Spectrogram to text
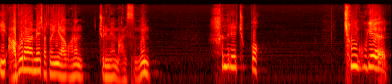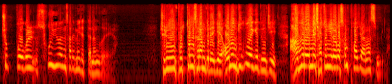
이 아브라함의 자손이라고 하는 주님의 말씀은 하늘의 축복, 천국의 축복을 소유한 사람이 됐다는 거예요. 주님은 보통 사람들에게 어느 누구에게든지 아브라함의 자손이라고 선포하지 않았습니다.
